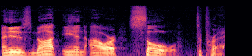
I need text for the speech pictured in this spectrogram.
And it is not in our soul to pray,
